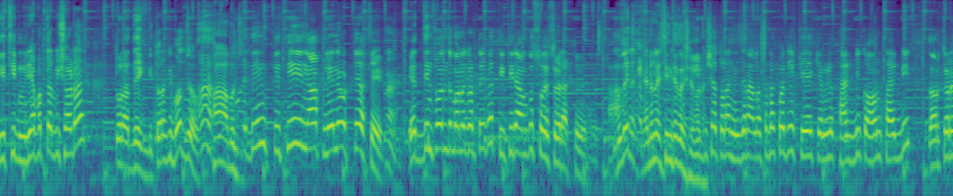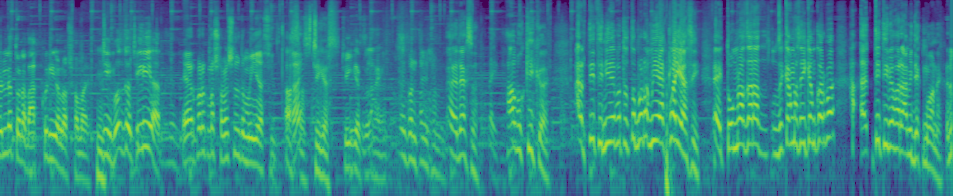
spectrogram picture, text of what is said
তিথির নিরাপত্তার বিষয়টা তোরা দেখবি। তোরা কি বুঝছ হ্যাঁ। বুঝছি দিন তিথি না প্লেনে উঠতে আছে হ্যাঁ। এর দিন পর্যন্ত মনে করতে হবে তিথিরা আমাকে সয়ে সয়ে রাখতে হবে বুঝেছি এটা চিন্তা করিস না। বিষয়ে তোরা নিজেরা আলোচনা করিয়ে কে কেমনে থাকবি কখন থাকবি দরকার হইলে তোরা ভাগ করিয়ে গেল সময়। কি বুঝছ ক্লিয়ার এরপর কোনো সমস্যা হলে তো মুই আছি আচ্ছা হ্যাঁ? আচ্ছা, ঠিক আছে। ঠিক আছে। এই দেখছ হাবু কি কয়? আর তিথি নিরাপত্তা তো বড় আমি একলাই আছি। এই তোমরা যারা যে কাম আছে এই কাম করবা। তিথি ব্যাপারে আমি দেখব অনেক এটা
